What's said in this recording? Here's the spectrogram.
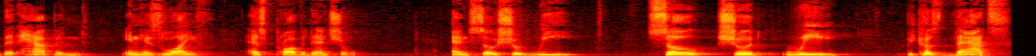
that happened in his life as providential. And so should we. So should we. Because that's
